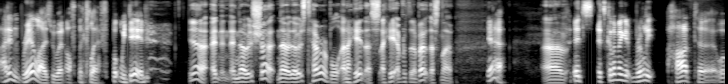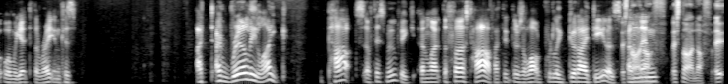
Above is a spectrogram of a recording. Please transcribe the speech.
I didn't realize we went off the cliff, but we did. Yeah, and and, and now it's shit. No, now it's terrible, and I hate this. I hate everything about this now. yeah, Uh, it's it's gonna make it really hard to when we get to the rating because I I really like parts of this movie and like the first half. I think there's a lot of really good ideas, it's and not then enough. It's not enough. It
